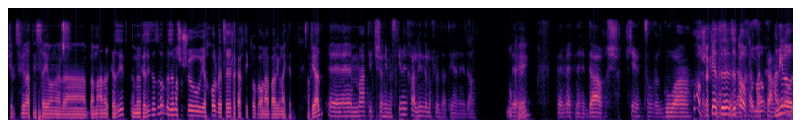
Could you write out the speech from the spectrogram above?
של צבירת ניסיון על הבמה המרכזית, המרכזית הזו, וזה משהו שהוא יכול וצריך לקחת איתו בעונה הבאה ליונייטד. אביעד? אה, מטיץ', אני מסכים איתך, לינדלוף לדעתי היה נהדר. אוקיי. באמת נהדר, שקט, רגוע. לא, שקט זה, טוב, אני לא.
